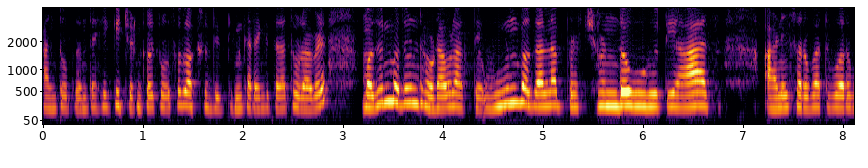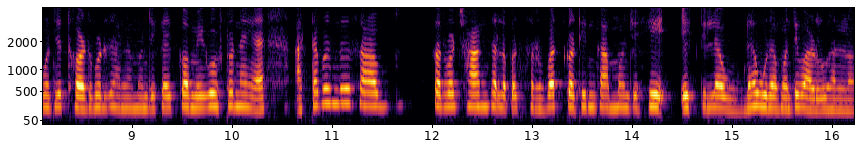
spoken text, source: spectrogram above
आणि तोपर्यंत हे किचनकडे थोडंसं लक्ष देते कारण की त्याला थोडा वेळ मधून मधून ढवडावं लागते. ऊन बघायला प्रचंड ऊन होती आज. आणि सर्वात वर म्हणजे थर्ड झालं म्हणजे काही कमी गोष्ट नाही आहे. आत्तापर्यंत सा सर्व छान झालं पण सर्वात कठीण काम म्हणजे हे एकटीला एवढ्या उन्हामध्ये वाढू घालणं.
